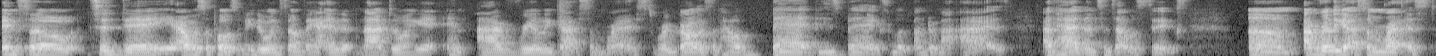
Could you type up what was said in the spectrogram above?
And so today I was supposed to be doing something. I ended up not doing it. And I really got some rest, regardless of how bad these bags look under my eyes. I've had them since I was six. Um, I really got some rest.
